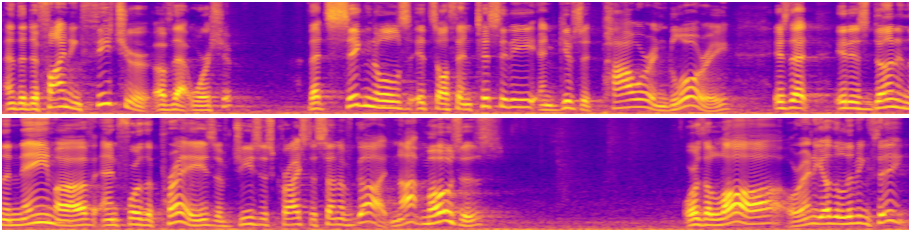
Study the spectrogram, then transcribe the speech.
And the defining feature of that worship that signals its authenticity and gives it power and glory is that it is done in the name of and for the praise of Jesus Christ, the Son of God, not Moses or the law or any other living thing.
